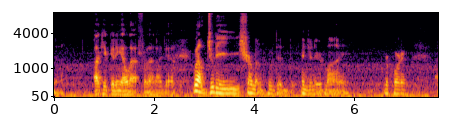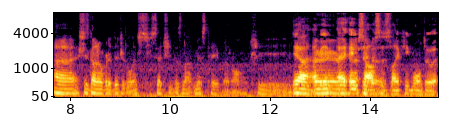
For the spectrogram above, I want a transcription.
yeah. I keep getting yelled at for that idea. Well, Judy Sherman, who did engineered my recording, uh, she's gone over to digital, and she said she does not miss tape at all. She Yeah, I mean, A- Abe's house is like he won't do it.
